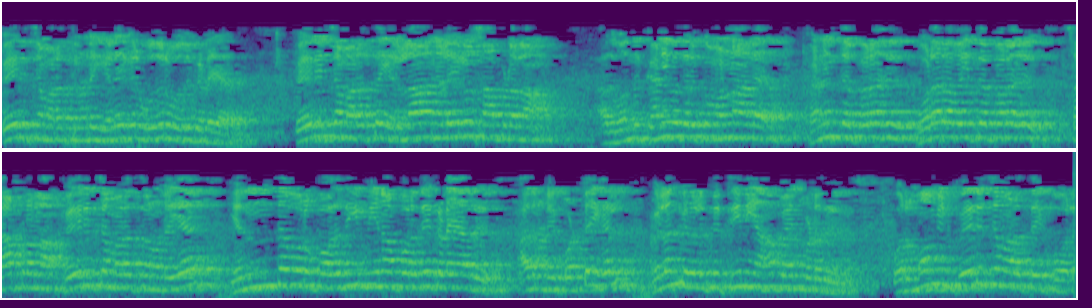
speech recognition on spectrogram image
பேரிச்ச மரத்தினுடைய இலைகள் உதிர்வது கிடையாது. பேரிச்ச மரத்தை எல்லா நிலையிலும் சாப்பிடலாம். அது வந்து கனிவதற்கு முன்னால கனிந்த பிறகு உலர வைத்த பிறகு சாப்பிடலாம். பேரிச்ச மரத்தினுடைய எந்த ஒரு பகுதியும் வீணா போறதே கிடையாது. அதனுடைய கொட்டைகள் விலங்குகளுக்கு தீனியாக பயன்படுது. ஒரு மோமின் பேரிச்ச மரத்தை போல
